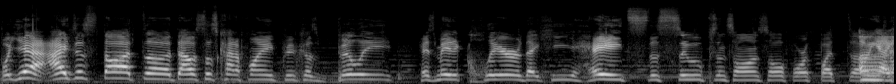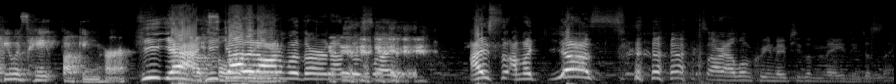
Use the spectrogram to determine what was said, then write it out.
but yeah, I just thought uh, that was just kind of funny because Billy has made it clear that he hates the soups and so on and so forth. But uh, Oh yeah, he was hate fucking her. he yeah he got it on with her, and I'm just like, I st- I'm like yes. Sorry, I love Queen Maeve. She's amazing. Just saying.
